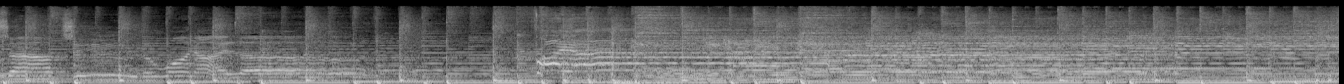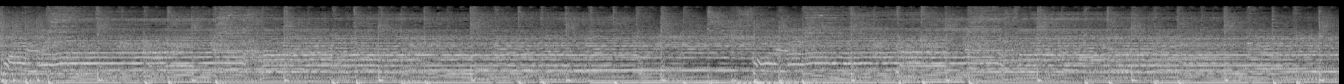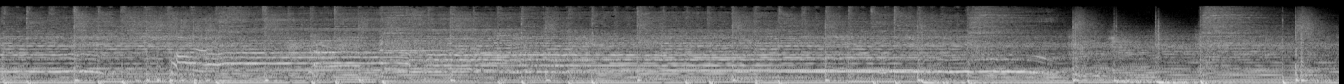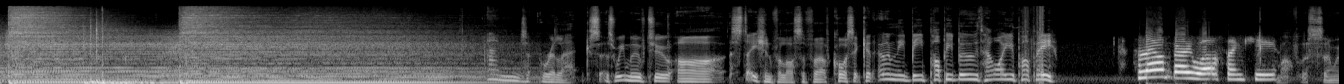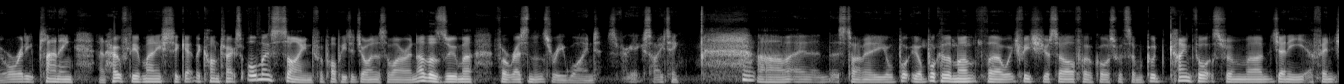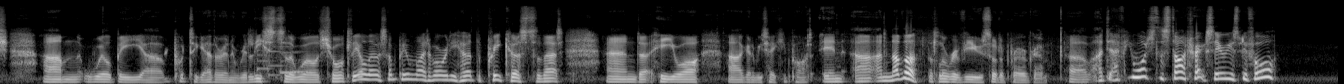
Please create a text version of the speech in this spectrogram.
out to As we move to our station philosopher, of course, it can only be Poppy Booth. How are you, Poppy? Hello, I'm very well, thank you. Marvellous. And we're already planning and hopefully have managed to get the contracts almost signed for Poppy to join us via another Zoomer for Resonance Rewind. It's very exciting. Uh, and this time, uh, your book, your book of the month, uh, which features yourself, of course, with some good, kind thoughts from uh, Jenny Finch, um, will be uh, put together and released to the world shortly. Although some people might have already heard the precursor to that, and uh, here you are uh, going to be taking part in uh, another little review sort of program. Uh, have you watched the Star Trek series before?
